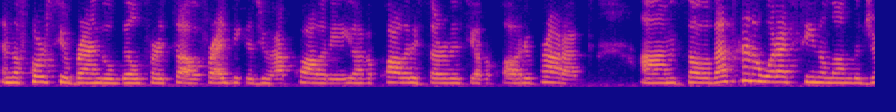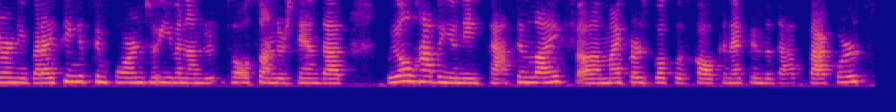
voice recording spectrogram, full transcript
And of course, your brand will build for itself, right? Because you have quality, you have a quality service, you have a quality product. Um, so that's kind of what I've seen along the journey. But I think it's important to even under, to also understand that we all have a unique path in life. Uh, my first book was called Connecting the Dots Backwards,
